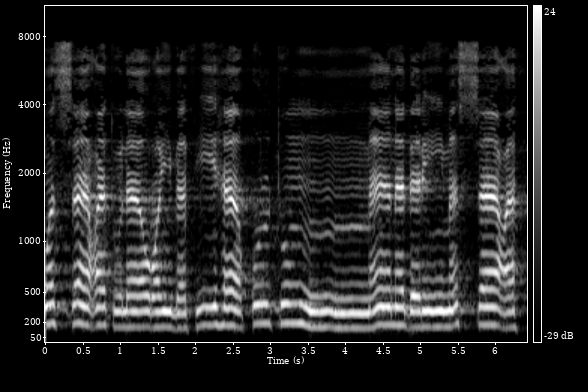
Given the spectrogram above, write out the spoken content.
وَالسَّاعَةُ لَا رَيْبَ فِيهَا قُلْتُم مَّا نَدْرِي مَا السَّاعَةُ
